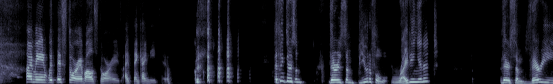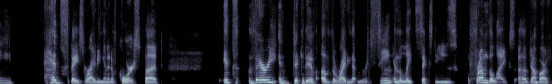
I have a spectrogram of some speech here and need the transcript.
I mean, with this story of all stories, I think I need to. I think there's a there is some beautiful writing in it. There's some very headspace writing in it, of course, but it's very indicative of the writing that we were seeing in the late 60s from the likes of John Barth.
